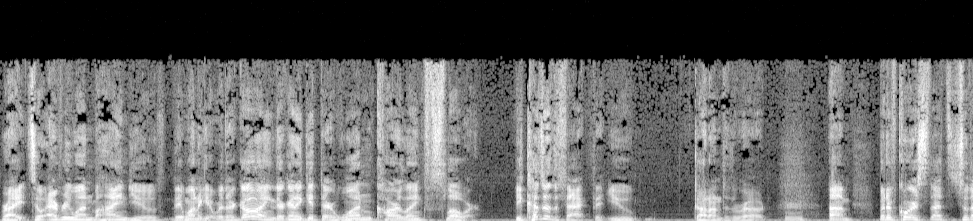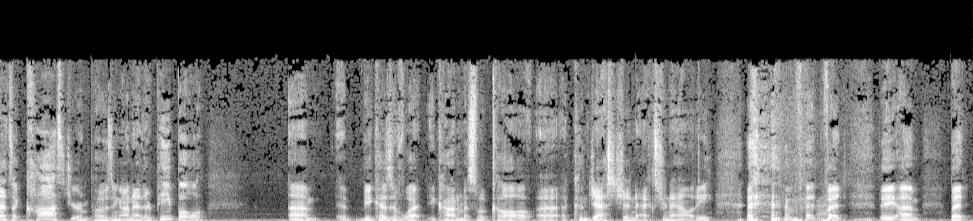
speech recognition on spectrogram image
right? So everyone behind you, they want to get where they're going, they're going to get there one car length slower because of the fact that you got onto the road. Mm. Um, but of course, that's so that's a cost you're imposing on other people. Um, because of what economists would call uh, a congestion externality, but right. but they um, but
